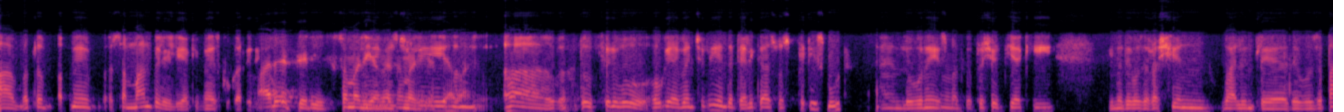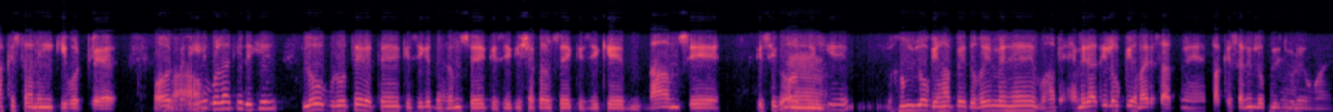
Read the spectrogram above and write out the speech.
आ, मतलब अपने सम्मान पे ले लिया कि मैं इसको करके अरे तेरी समझ लिया मैं समझ लिया हाँ। तो फिर वो हो गया eventually and the telecast was pretty smooth and लोगों ने इस हम्म। बात को अप्रिशिएट किया कि you know there was a Russian violin player there was a Pakistani keyboard player और मैंने ये बोला कि देखिए लोग रोते रहते हैं किसी के धर्म से किसी की शक्ल से किसी के नाम से किसी को और हम्म। देखिए हम लोग यहाँ पे दुबई में हैं वहाँ पे अमीराती लोग भी हमारे साथ में हैं पाकिस्तानी लोग भी हम्म। जुड़े हुए हैं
